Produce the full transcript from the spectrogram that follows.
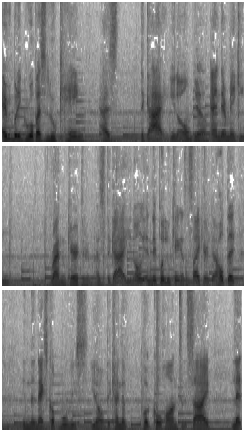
everybody grew up as Liu Kang as the guy, you know, Yeah. and they're making random character as the guy, you know, and they put Liu Kang as a side character. I hope that in the next couple movies, you know, they kind of put Kohan to the side, let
